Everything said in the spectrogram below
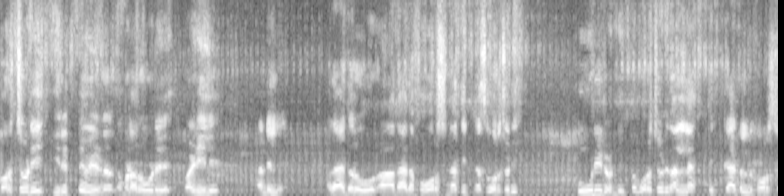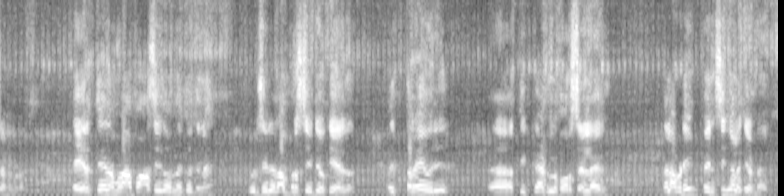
കുറച്ചുകൂടി ഇരുട്ട് വീണ് നമ്മുടെ റോഡ് വഴിയിൽ കണ്ടില്ലേ? അതായത് റോ അതായത് ഫോറസ്റ്റിന്റെ തിക്നെസ് കുറച്ചുകൂടി കൂടിയിട്ടുണ്ട്. ഇപ്പം കുറച്ചുകൂടി നല്ല തിക്കായിട്ടുള്ള ഫോറസ്റ്റ് ആണ് ഇവിടെ. നേരത്തെ നമ്മൾ ആ പാസ് ചെയ്ത് വന്നൊക്കെ തന്നെ ഒരു ചെറിയ റബ്ബർ സ്റ്റേറ്റും ഒക്കെ ആയിരുന്നു. ഇത്രയും ഒരു തിക്കായിട്ടുള്ള ഫോറസ്റ്റ് അല്ലായിരുന്നു. എന്നാൽ അവിടെയും ഫെൻസിങ്ങുകളൊക്കെ ഉണ്ടായിരുന്നു.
